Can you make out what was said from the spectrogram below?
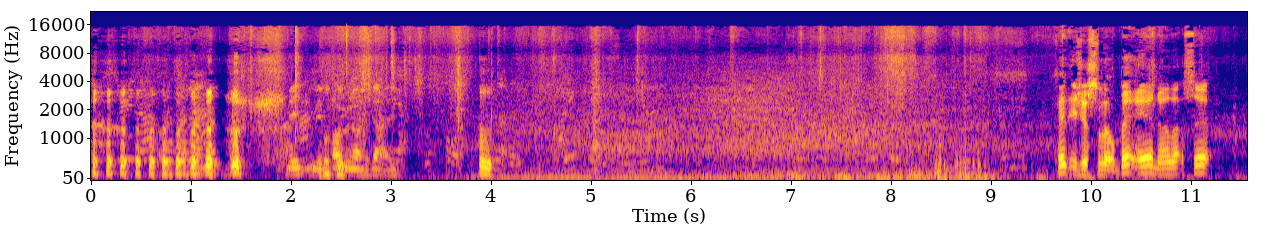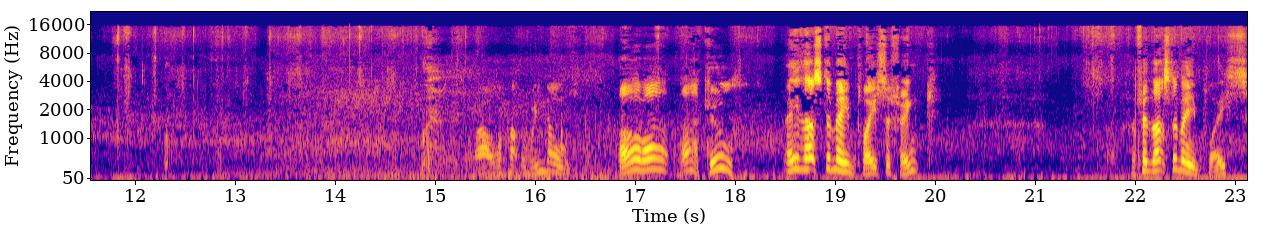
I need to do that one, don't I? making me paranoid, The guys. actual foot, little fireplace I think there's just a little bit here now, that's it. Wow, look at the windows. Oh, right. Ah, cool. Hey, that's the main place, I think. I think that's the main place.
